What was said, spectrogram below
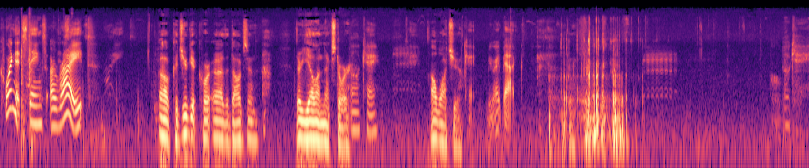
coordinates things are right, Oh, could you get cor- uh, the dogs in? They're yelling next door. okay. I'll watch you. Okay, be right back. Okay.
